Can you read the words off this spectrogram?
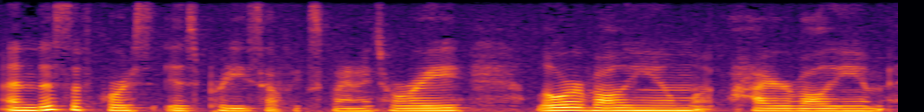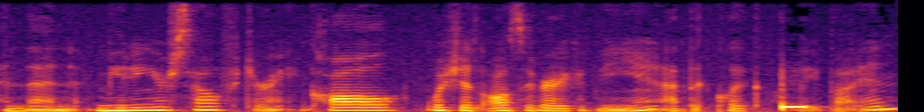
And this, of course, is pretty self-explanatory. Lower volume, higher volume, and then muting yourself during a call, which is also very convenient at the click of a button.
